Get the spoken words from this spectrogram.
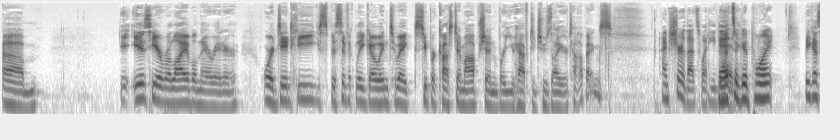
Um, i- is he a reliable narrator, or did he specifically go into a super custom option where you have to choose all your toppings? I'm sure that's what he did. that's a good point Because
